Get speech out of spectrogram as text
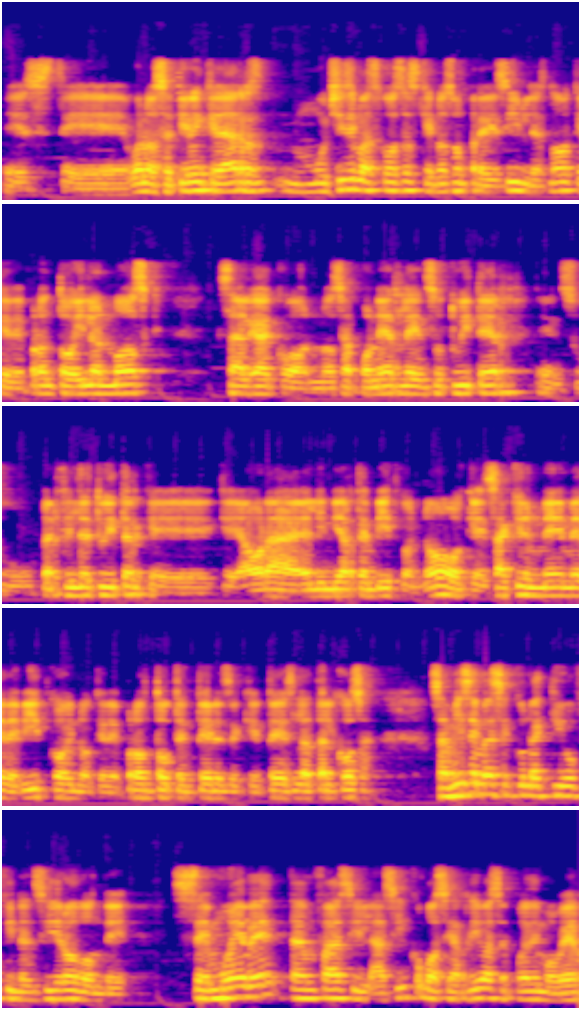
este, bueno, se tienen que dar muchísimas cosas que no son predecibles, ¿no? Que de pronto Elon Musk salga con, o sea, ponerle en su Twitter, en su perfil de Twitter, que, que, ahora él invierte en Bitcoin, ¿no? O que saque un meme de Bitcoin, o que de pronto te enteres de que Tesla tal cosa. O sea, a mí se me hace que un activo financiero donde se mueve tan fácil, así como hacia arriba se puede mover,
